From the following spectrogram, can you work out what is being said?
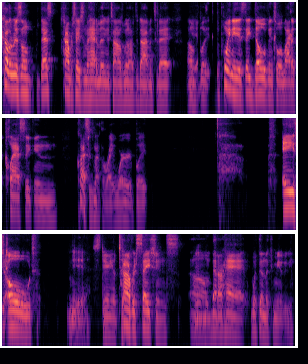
colorism. That's conversation been had a million times. We don't have to dive into that. Um, Yeah. But the point is, they dove into a lot of classic and classic is not the right word, but age old yeah, stereotypical. conversations um, Mhm. that are had within the community.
